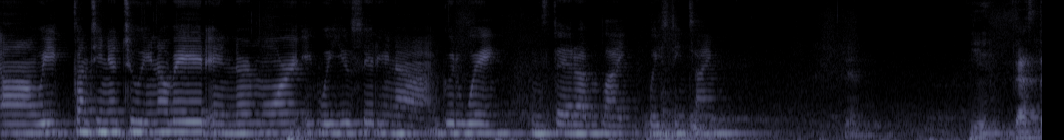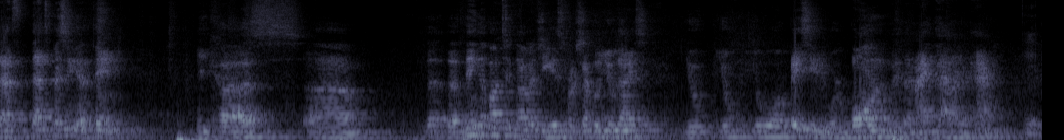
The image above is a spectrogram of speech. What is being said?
uh, we continue to innovate and learn more if we use it in a good way instead of like wasting time. yeah. yeah That's that's that's basically the thing, because um, the the thing about technology is, for example, you guys, you you you were basically were born with an iPad on your hand. yes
